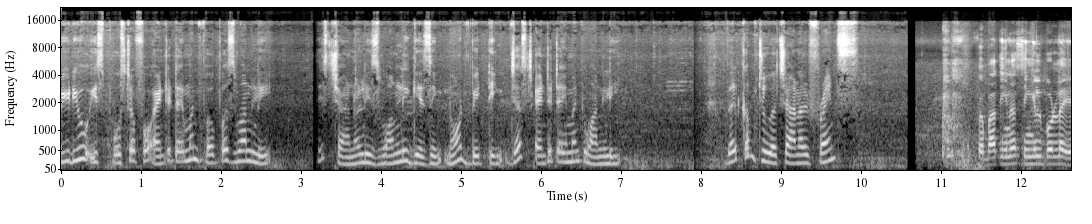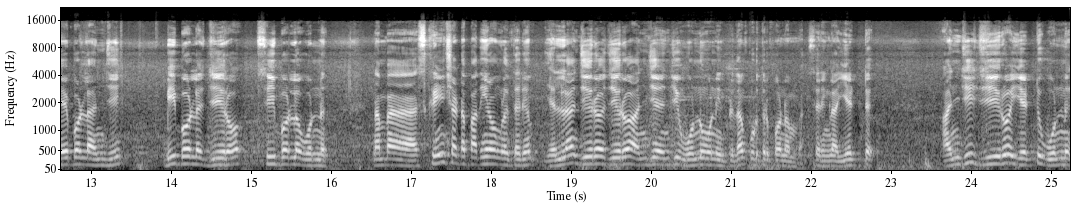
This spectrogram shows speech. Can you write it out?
video is posted for entertainment purpose only. This channel is only guessing, not betting, just entertainment only. Welcome to our channel, friends. இப்போ பார்த்தீங்கன்னா சிங்கிள் போர்டில் ஏ போர்டில் அஞ்சு பி போர்டில் ஜீரோ சி போர்டில் ஒன்று நம்ம ஸ்க்ரீன்ஷாட்டை பார்த்தீங்கன்னா உங்களுக்கு தெரியும். எல்லாம் ஜீரோ ஜீரோ அஞ்சு அஞ்சு ஒன்று ஒன்று இப்படி தான் கொடுத்துருப்போம் நம்ம. சரிங்களா? எட்டு. அஞ்சு ஜீரோ எட்டு ஒன்று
